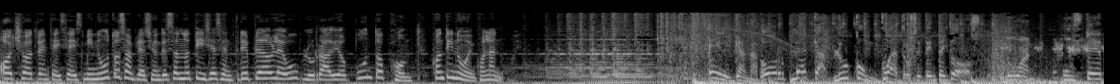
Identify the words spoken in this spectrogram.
8.36 minutos, ampliación de estas noticias en www.bluradio.com. Continúen con la nube. El ganador Placa Blue con 472. Duan, usted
